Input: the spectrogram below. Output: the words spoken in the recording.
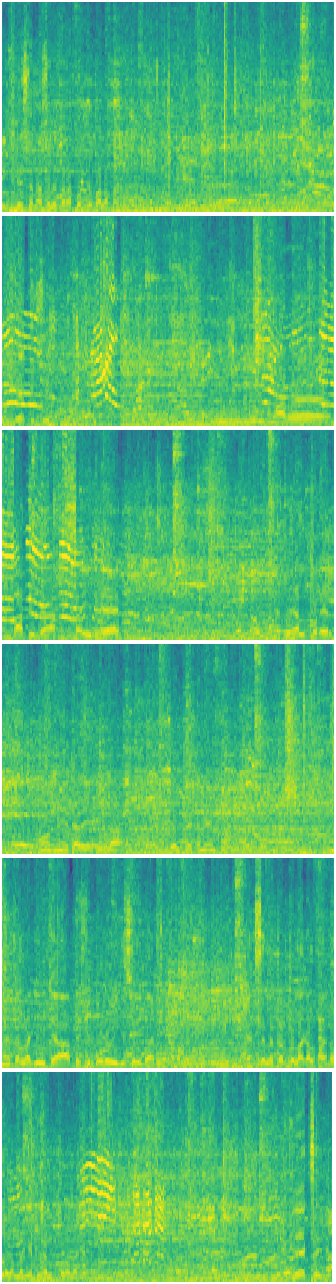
রিক্রিয়েশন আসলে তারা করতে পায়। এ খুশি আমার বাতিজা সাইড হে, একটু হেল্প করেন। আমার মেয়েটারে এগুলা খেলতে এখানে মেয়েটার লাগে এটা বেশি বড় হয়ে গেছে এই গাড়ি। অ্যাক্সেলেটার তো লাগাল পায় না লাগে একটু হেল্প করা লাগে। এক্সাইটেড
